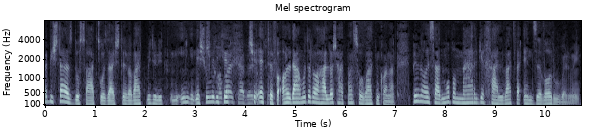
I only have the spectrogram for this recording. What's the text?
و بیشتر از دو ساعت گذشته و بعد می‌دونید این نشون میده که چه اتفاق. آره در مورد راه حلاش حتما صحبت می‌کنن ببین آقای صد ما با مرگ خلوت و انزوا روبرویم.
